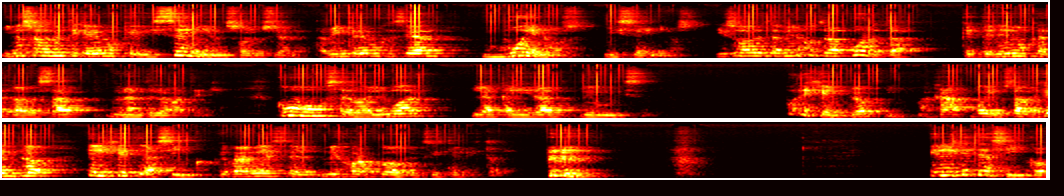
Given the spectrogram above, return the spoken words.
Y no solamente queremos que diseñen soluciones, también queremos que sean buenos diseños. Y eso abre también otra puerta que tenemos que atravesar durante la materia. ¿Cómo vamos a evaluar la calidad de un diseño? Por ejemplo, acá voy a usar de ejemplo el GTA V, que para mí es el mejor juego que existe en la historia. en el GTA V,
